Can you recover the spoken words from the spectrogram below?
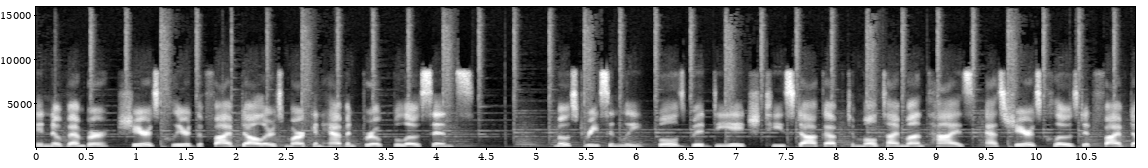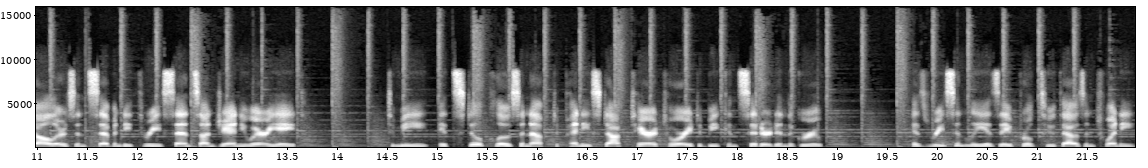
In November, shares cleared the $5 mark and haven't broke below since. Most recently, bulls bid DHT stock up to multi-month highs, as shares closed at $5.73 on January 8. To me, it's still close enough to penny stock territory to be considered in the group. As recently as April 2020,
